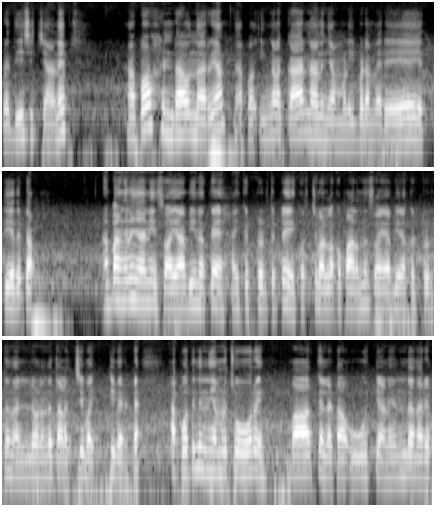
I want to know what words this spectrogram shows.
പ്രതീക്ഷിച്ചാണ്. അപ്പോൾ ഉണ്ടാവുമെന്നറിയാം അപ്പോൾ നിങ്ങളെ കാരനാണ് നമ്മൾ ഇവിടം വരെ എത്തിയത് കേട്ടോ അപ്പോൾ അങ്ങനെ ഞാൻ സോയാബീനൊക്കെ അതിക്ക് ഇട്ടുകൊടുത്തിട്ട് കുറച്ച് വെള്ളമൊക്കെ പറന്ന് സോയാബീനൊക്കെ ഇട്ടുകൊടുത്ത് നല്ലോണം തിളച്ച് വറ്റി വരട്ടെ. അപ്പോഴത്തേന് ഇന്ന് നമ്മൾ ചോറ് വാർക്കല്ല കേട്ടോ ഊറ്റാണ്. എന്താണെന്നറിയാം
